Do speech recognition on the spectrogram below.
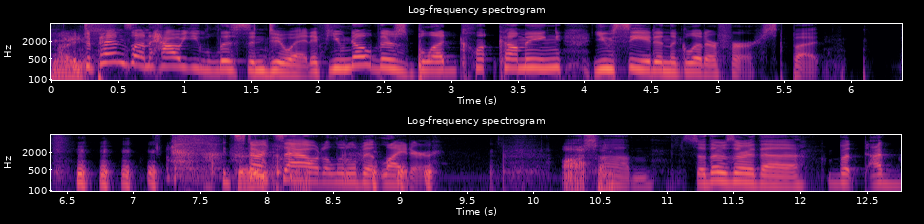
Nice. It depends on how you listen to it. If you know there's blood cl- coming, you see it in the glitter first, but it starts out a little bit lighter. Awesome. Um, so those are the. But I've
